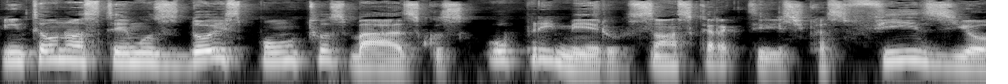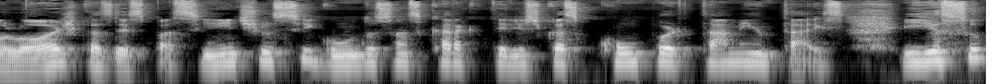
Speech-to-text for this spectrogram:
Então nós temos dois pontos básicos. O primeiro são as características fisiológicas desse paciente e o segundo são as características comportamentais. E isso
